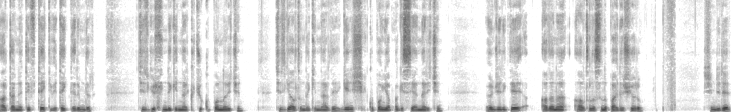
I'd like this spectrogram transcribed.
alternatif tek ve teklerimdir. Çizgi üstündekiler küçük kuponlar için, çizgi altındakiler de geniş kupon yapmak isteyenler için. Öncelikle Adana altılısını paylaşıyorum. Şimdi de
